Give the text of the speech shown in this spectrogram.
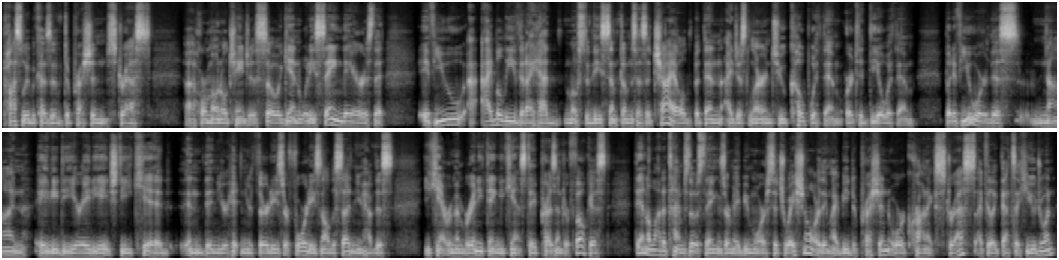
possibly because of depression stress uh, hormonal changes. So again what he's saying there is that if you, I believe that I had most of these symptoms as a child, but then I just learned to cope with them or to deal with them. But if you were this non ADD or ADHD kid, and then you're hitting your 30s or 40s, and all of a sudden you have this you can't remember anything, you can't stay present or focused, then a lot of times those things are maybe more situational or they might be depression or chronic stress. I feel like that's a huge one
